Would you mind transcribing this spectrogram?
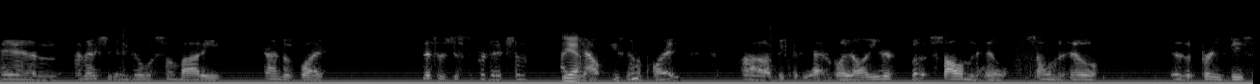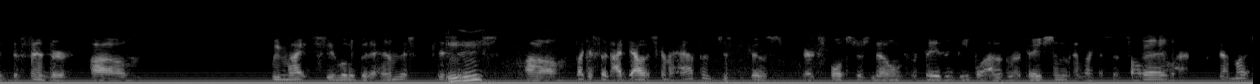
and I'm actually going to go with somebody kind of like this is just a prediction. I Yeah. doubt he's going to play uh, because he hadn't played all year. But Solomon Hill, Solomon Hill is a pretty decent defender. Um, we might see a little bit of him this this Mhm. series. Um, like I said, I doubt it's going to happen just because Erik Spoelstra's known for phasing people out of the rotation, and like I said, Solomon Right. Hill hasn't that much.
